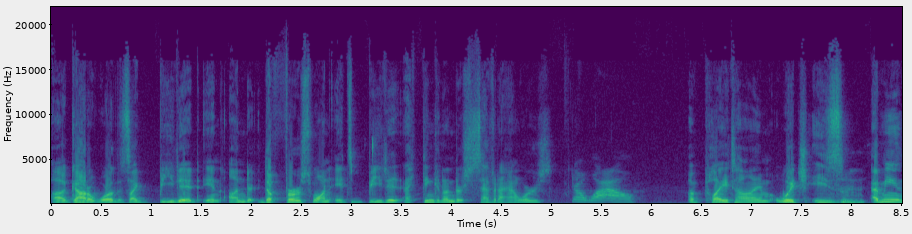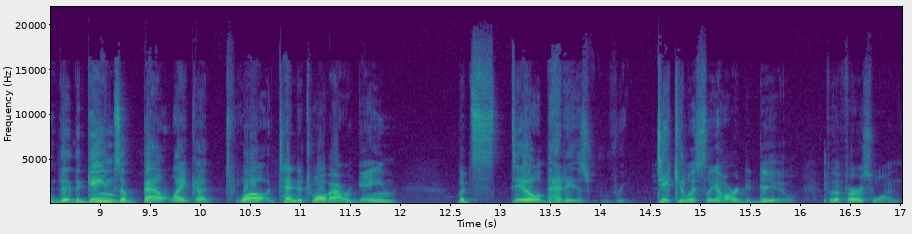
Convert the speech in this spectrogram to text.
uh, God of War that's like beat it in under the first one. It's beat it I think in under seven hours Oh wow. of playtime, which is, I mean, the, the game's about like a 12, 10 to 12 hour game, but still, that is ridiculously hard to do for the first one.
